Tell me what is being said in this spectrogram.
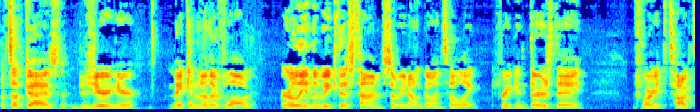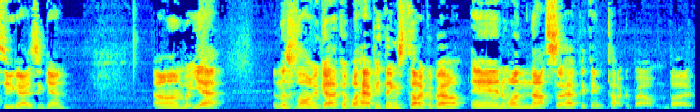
What's up, guys? Bajheera here, making another vlog early in the week this time, so we don't go until like freaking Thursday before I get to talk to you guys again. Um, but yeah, in this vlog we got a couple happy things to talk about and one not so happy thing to talk about. But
